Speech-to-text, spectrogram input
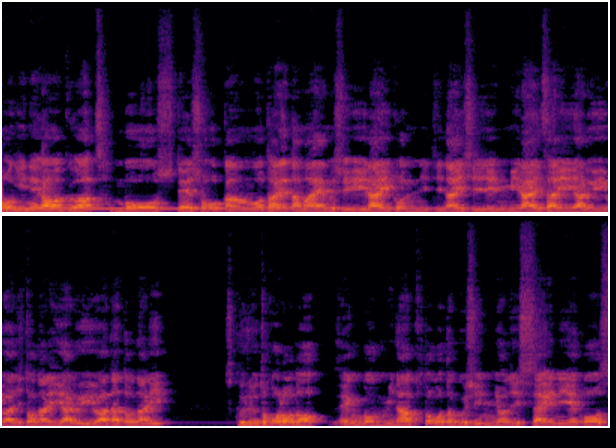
願わくは参謀して召喚を垂れた前虫以来、今日ない詩人未来祭あるいは字となりあるいは他となり、作るところの前言皆ことごとく真如実際にエコース、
